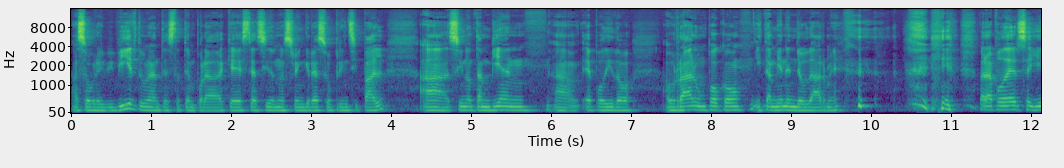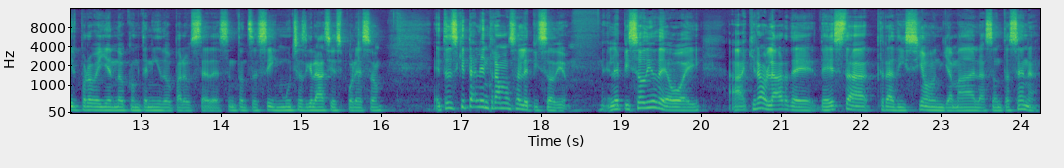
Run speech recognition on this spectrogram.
a sobrevivir durante esta temporada, que este ha sido nuestro ingreso principal, ah, sino también ah, he podido ahorrar un poco y también endeudarme. para poder seguir proveyendo contenido para ustedes. Entonces sí, muchas gracias por eso. Entonces, ¿qué tal entramos al episodio? El episodio de hoy ah, quiero hablar de, de, esta tradición llamada la Santa Cena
